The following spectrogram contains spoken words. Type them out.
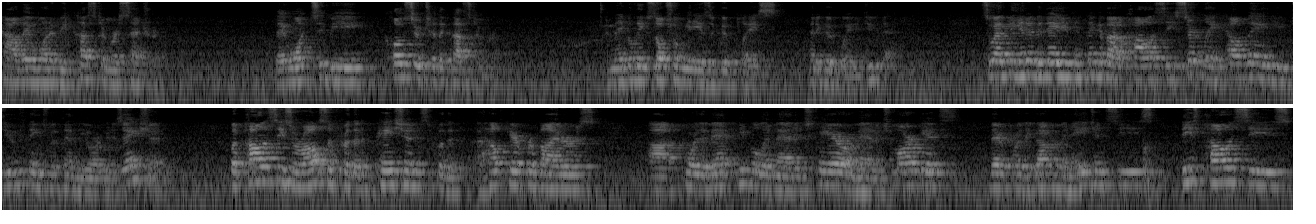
how they want to be customer-centric. They want to be closer to the customer. And they believe social media is a good place and a good way to do that. So at the end of the day, you can think about a policy certainly helping you do things within the organization, but policies are also for the patients, for the healthcare providers, uh, for the people in managed care or managed markets, they're for the government agencies. These policies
